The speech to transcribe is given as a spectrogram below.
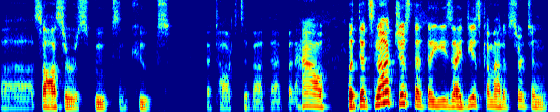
uh, saucers, spooks, and kooks that talks about that. But how? But that's not just that these ideas come out of certain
